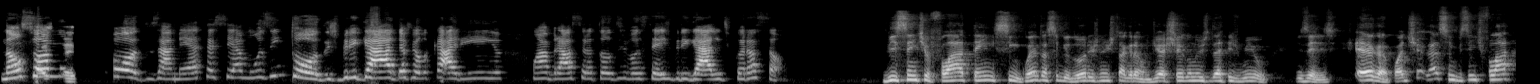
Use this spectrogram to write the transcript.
Não somos todos, a meta é ser a musa em todos. Obrigada pelo carinho, um abraço para todos vocês, obrigada de coração. Vicente Flá tem 50 seguidores no Instagram, um dia chega nos 10 mil. Diz ele, chega, pode chegar sim, Vicente Flá.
